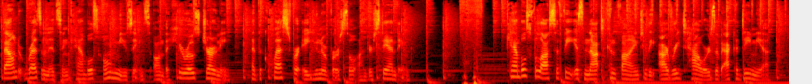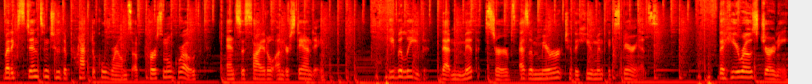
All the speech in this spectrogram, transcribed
found resonance in Campbell's own musings on the hero's journey and the quest for a universal understanding. Campbell's philosophy is not confined to the ivory towers of academia, but extends into the practical realms of personal growth and societal understanding. He believed that myth serves as a mirror to the human experience. The hero's journey,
